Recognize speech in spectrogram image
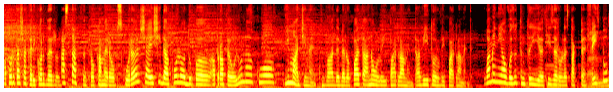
A părut așa că Recorder a stat într-o cameră obscură și a ieșit de acolo după aproape o lună cu o imagine cumva developată a noului Parlament, a viitorului Parlament. Oamenii au văzut întâi teaserul ăsta pe Facebook.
